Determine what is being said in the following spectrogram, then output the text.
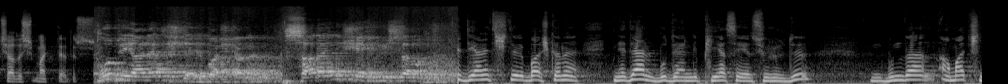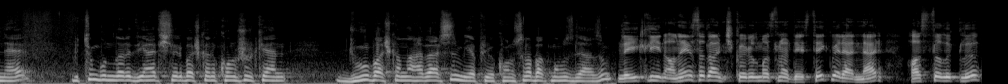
çalışmaktadır. Bu Diyanet İşleri Başkanı sarayın Şeyhülislam'ıdır. Diyanet İşleri Başkanı neden bu denli piyasaya sürüldü? Bundan amaç ne? Bütün bunları Diyanet İşleri Başkanı konuşurken Cumhurbaşkanı'ndan habersiz mi yapıyor konusuna bakmamız lazım. Laikliğin anayasadan çıkarılmasına destek verenler hastalıklı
